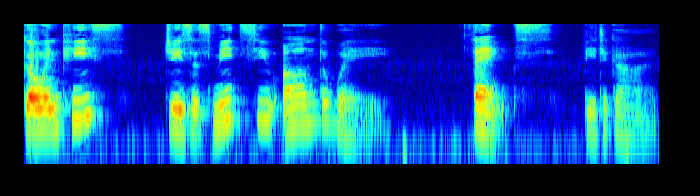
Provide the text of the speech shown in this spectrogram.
Go in peace. Jesus meets you on the way. Thanks be to God.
